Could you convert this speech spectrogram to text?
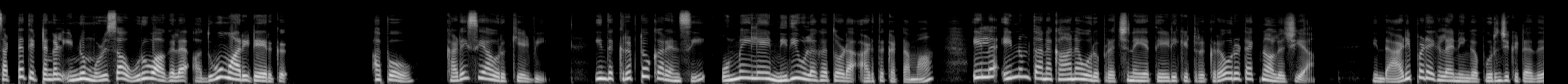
சட்டத்திட்டங்கள் இன்னும் முழுசா உருவாகல அதுவும் மாறிட்டே இருக்கு. அப்போ கடைசியா ஒரு கேள்வி. இந்த கிரிப்டோ கரன்சி உண்மையிலே நிதி உலகத்தோட அடுத்த கட்டமா? இல்ல இன்னும் தனக்கான ஒரு பிரச்சனைய தேடிக்கிட்டு இருக்கிற ஒரு டெக்னாலஜியா இந்த அடிப்படைகளை நீங்க புரிஞ்சுக்கிட்டது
